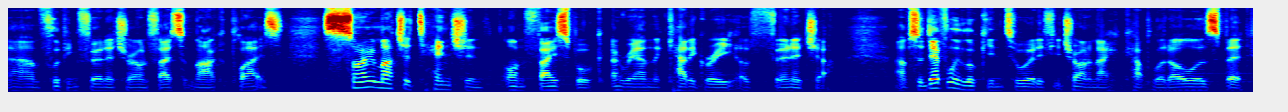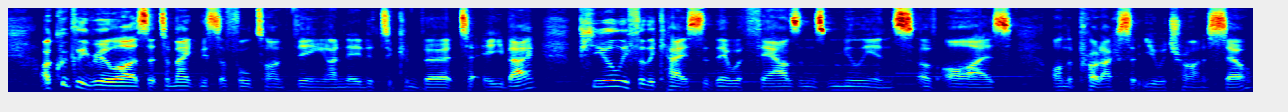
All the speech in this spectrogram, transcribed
um, flipping furniture on Facebook Marketplace. So much attention on Facebook around the category of furniture. Um, so definitely look into it if you're trying to make a couple of dollars. But I quickly realized that to make this a full time thing, I needed to convert to eBay purely for the case that there were thousands, millions of eyes on the products that you were trying to sell.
